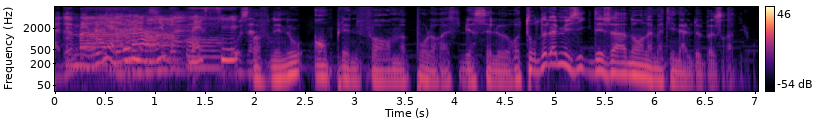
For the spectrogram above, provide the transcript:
À demain. Mais oui, à demain. Merci beaucoup. Merci. Revenez-nous en pleine forme. Pour le reste, bien c'est le retour de la musique déjà dans la matinale de Buzz Radio.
